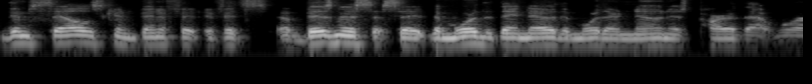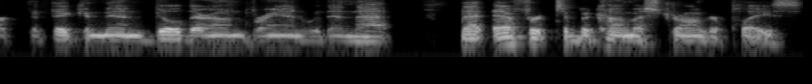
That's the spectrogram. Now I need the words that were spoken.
themselves can benefit if it's a business that say the more that they know the more they're known as part of that work that they can then build their own brand within that that effort to become a stronger place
